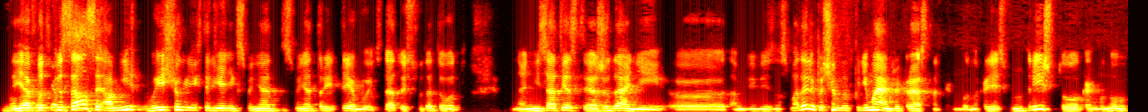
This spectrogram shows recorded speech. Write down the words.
Ну, я да, подписался, а мне, вы еще каких-то денег с меня, с меня требуете, да, то есть вот это вот э, несоответствие ожиданий э, там, бизнес-модели, причем мы понимаем прекрасно, как бы, находясь внутри, что, как бы, ну,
